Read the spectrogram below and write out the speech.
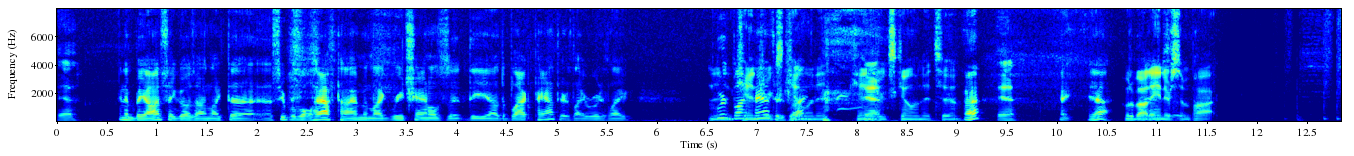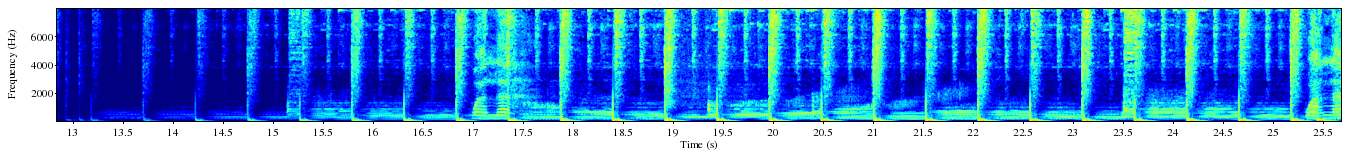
Yeah. And then Beyonce goes on like the uh, Super Bowl halftime and like rechannels the the, uh, the Black Panthers. Like everybody's like, We're Black Kendrick's Panthers, right? killing it. Kendrick's killing it too. huh? Yeah. Hey, yeah. What about Anderson Paak? Voila. Voila.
